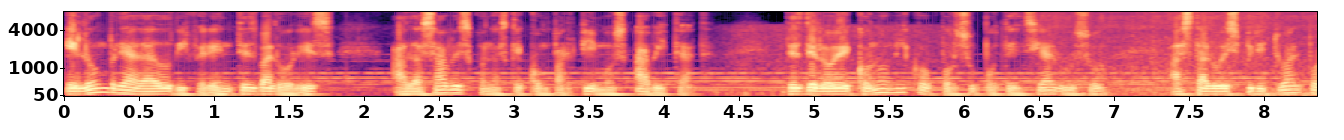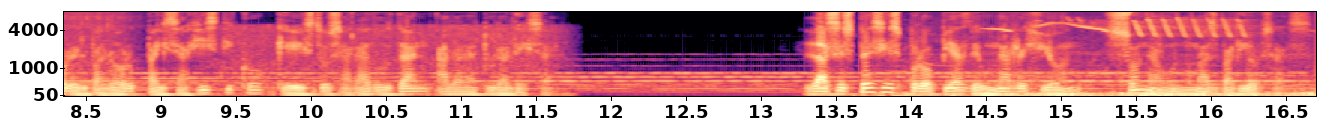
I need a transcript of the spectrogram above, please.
El hombre ha dado diferentes valores a las aves con las que compartimos hábitat, desde lo económico por su potencial uso hasta lo espiritual por el valor paisajístico que estos arados dan a la naturaleza. Las especies propias de una región son aún más valiosas,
